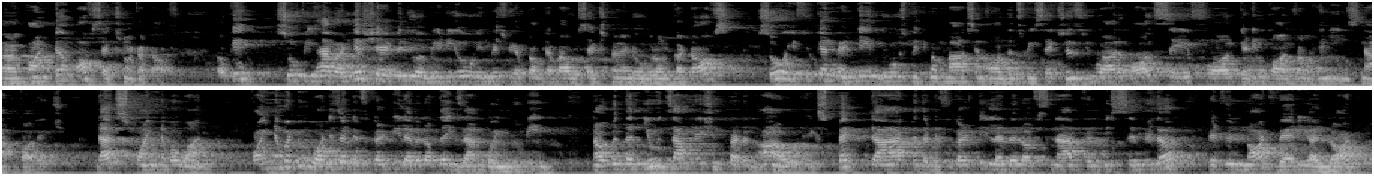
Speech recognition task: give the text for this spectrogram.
uh, quantum of sectional cutoff. Okay? So we have earlier shared with you a video in which we have talked about sectional and overall cutoffs. So if you can maintain those minimum marks in all the three sections you are all safe for getting called from any snap college. That's point number one. Point number two what is the difficulty level of the exam going to be now with the new examination pattern out, expect that the difficulty level of SNAP will be similar. It will not vary a lot.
